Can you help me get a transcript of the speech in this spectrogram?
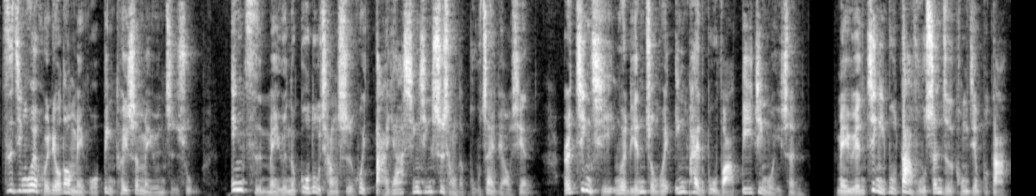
资金会回流到美国，并推升美元指数。因此，美元的过度强势会打压新兴市场的股债表现。而近期因为联准会鹰派的步伐逼近尾声，美元进一步大幅升值的空间不大，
